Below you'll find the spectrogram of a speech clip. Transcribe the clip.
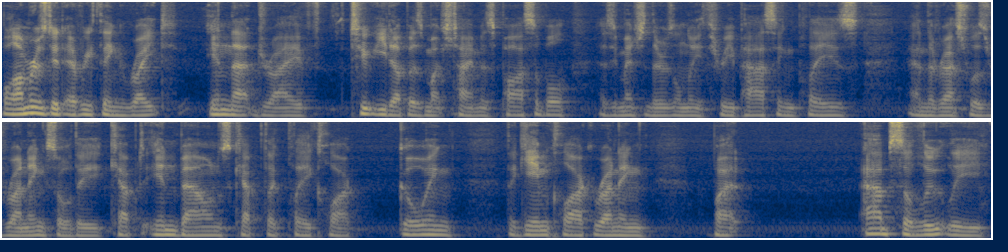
Bombers did everything right in that drive to eat up as much time as possible. As you mentioned, there was only three passing plays and the rest was running. So they kept inbounds, kept the play clock going, the game clock running. But absolutely,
